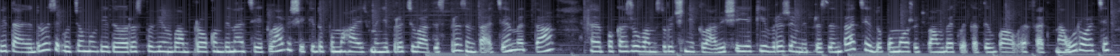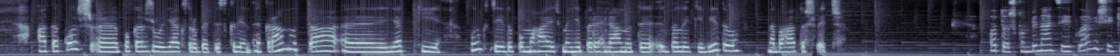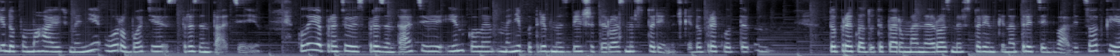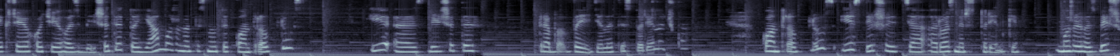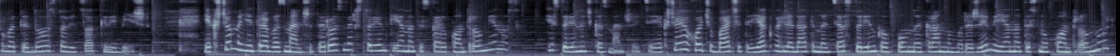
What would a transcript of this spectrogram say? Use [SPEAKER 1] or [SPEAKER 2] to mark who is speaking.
[SPEAKER 1] Вітаю, друзі! У цьому відео розповім вам про комбінації клавіш, які допомагають мені працювати з презентаціями, та е, покажу вам зручні клавіші, які в режимі презентації допоможуть вам викликати вау-ефект на уроці. А також е, покажу, як зробити скрін екрану та е, які функції допомагають мені переглянути велике відео набагато швидше. Отож, комбінації клавіш, які допомагають мені у роботі з презентацією. Коли я працюю з презентацією, інколи мені потрібно збільшити розмір сторіночки. До прикладу, до прикладу, тепер у мене розмір сторінки на 32%. Якщо я хочу його збільшити, то я можу натиснути Ctrl і е, збільшити, треба виділити сторіночку. Ctrl і збільшується розмір сторінки можу його збільшувати до 100% і більше. Якщо мені треба зменшити розмір сторінки, я натискаю Ctrl- і сторіночка зменшується. Якщо я хочу бачити, як виглядатиме ця сторінка в повноекранному режимі, я натисну Ctrl-0.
